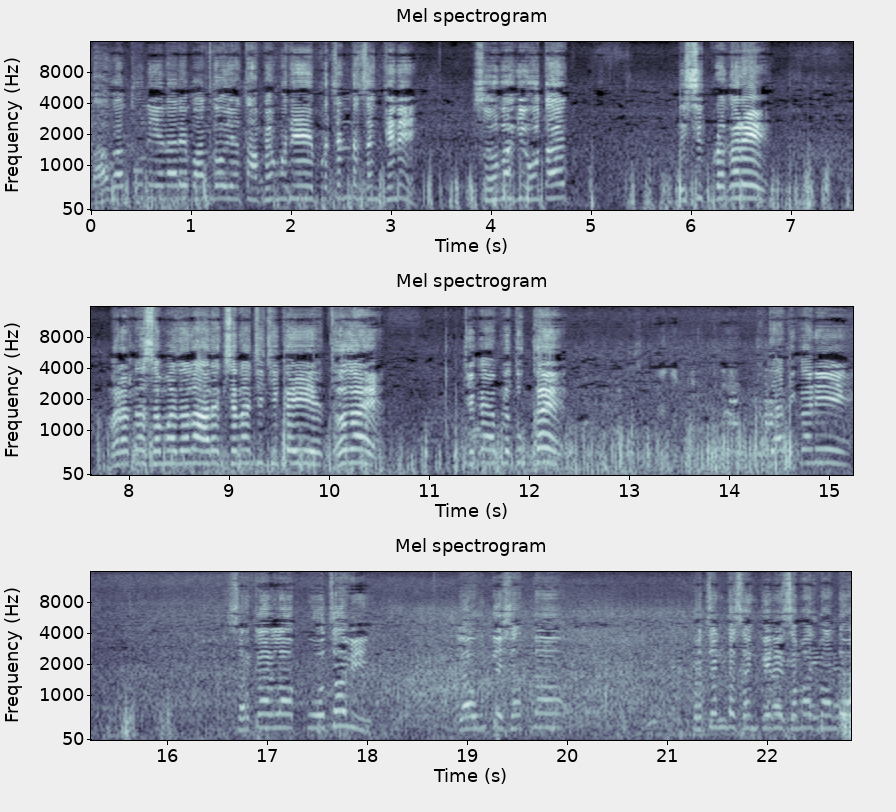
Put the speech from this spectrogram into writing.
भागातून येणारे बांधव या ताफ्यामध्ये प्रचंड संख्येने सहभागी होत आहेत निश्चित प्रकारे मराठा समाजाला आरक्षणाची जी काही धग आहे जे काही आपलं दुःख आहे त्या ठिकाणी सरकारला पोहोचावी या उद्देशातनं प्रचंड संख्येने समाज बांधव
